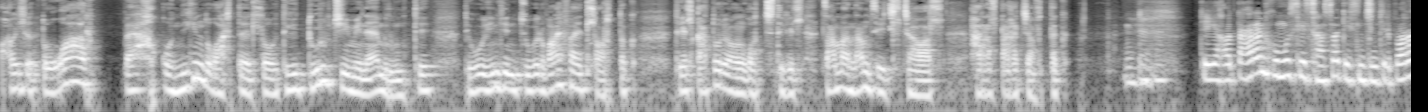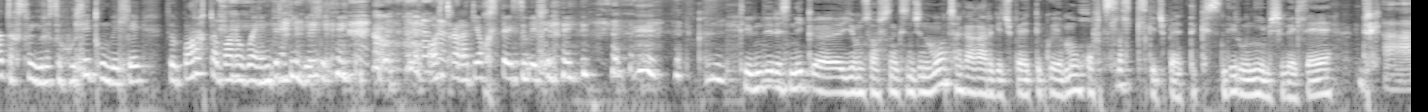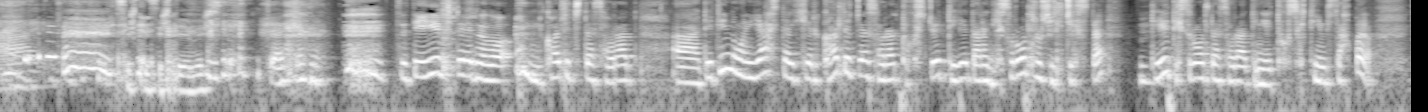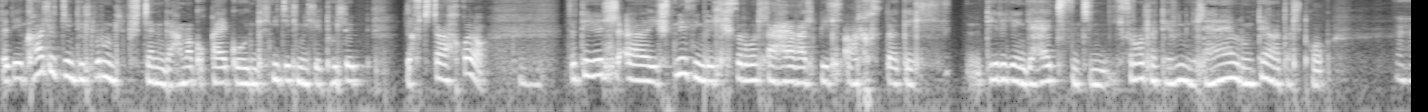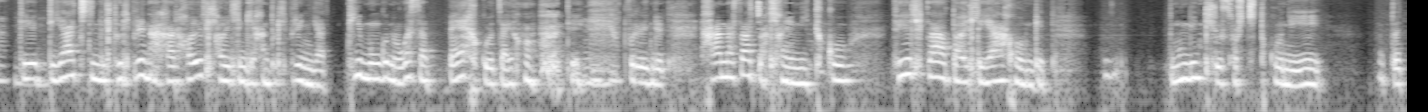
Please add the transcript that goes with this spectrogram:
хоёлоо дугаар байхгүй нэгэн дугаартай илүү. Тэгээд дөрөв жимийн амар үнэтэй. Тэгвэл энд энэ зүгээр wifi л ордог. Тэгэл гадуур явангууд ч тэгэл замаа нам зээжилж аваад хараал дагаж явдаг Тэгээ яг дараа нь хүмүүсээс сонсоод исэн чинь тэр бороо зогсохыг ерөөсө хүлээдгүй юм бэлээ. Тэр бороотой бороогүй амьдрал юм бэлээ. Орч гараад явах хэрэгтэй байсан бэлээ. Тэрэн дээрээс нэг э, юм сорсон гэсэн чинь муу цаг агаар гэж байдаггүй муу хувцлалт л гэж байдаг гэсэн тэр үний юм шиг байлээ. Аа. Сэртэ сэртэ юм биш. За тэгээд нөгөө коллеждаа сураад тэгээд энэ нөгөө яастай гэхээр коллежаа сураад төгсчөө тэгээд дараа нь их сургууль руу шилжих хэвээр Тэгээд их сургуульдаа сураад ингээд төгсөх тийм байсан байхгүй юу. Одоо тэгээд коллежийн төлбөр хөлбөр ч ингээ хамаагүй гайгүй ингээ ихний жил мэлээ төлөөд явчихж байгаа байхгүй юу. За тэгэл эртнээс ингээ их сургуулаа хайгаал бил орох хөстой гэл тэрийг ингээ хайжсэн чинь их сургуулаа тэр нь ингээ амар үнэтэй яваад болтгоо. Тэгээд яаж ч ингээл төлбөрийг харахаар хоёр л хоёулынгийнхэн төлбөрийг яа тийм мөнгө нь угаасаа байхгүй заяа. Тий. Бүр ингээд хаанасаа ч болох юм мэдэхгүй. Тэгэл за одоо яах вэ ингээд мөнгөний төлөө сурч чадахгүй нэ. Одоо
